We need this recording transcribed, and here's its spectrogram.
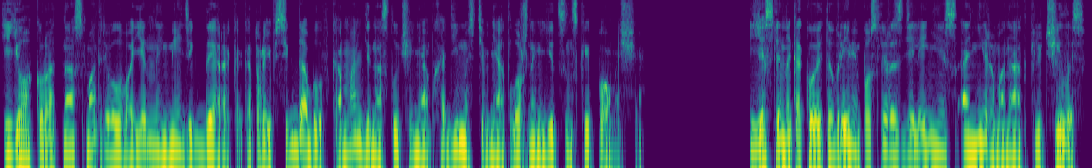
Ее аккуратно осматривал военный медик Дерека, который всегда был в команде на случай необходимости в неотложной медицинской помощи. Если на какое-то время после разделения с Аниром она отключилась,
